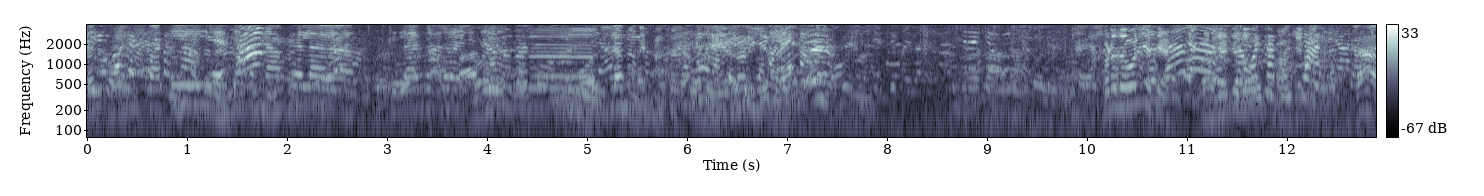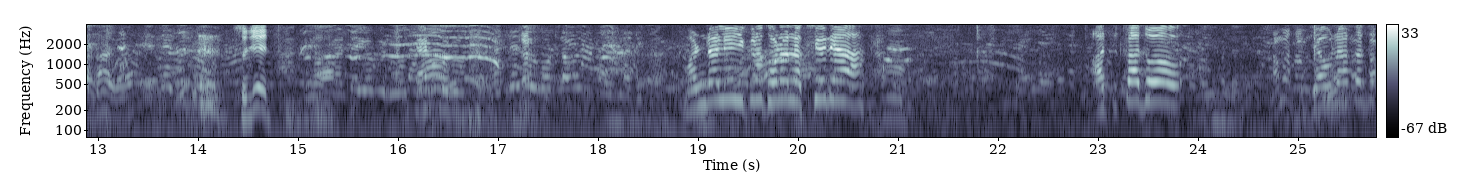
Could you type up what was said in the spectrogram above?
पाटील यांच्याकडनं आपल्याला तिला थोडं जवळ. सुजित मंडळी इकडे थोडं लक्ष द्या आजचा जो. जेवणाचा जो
